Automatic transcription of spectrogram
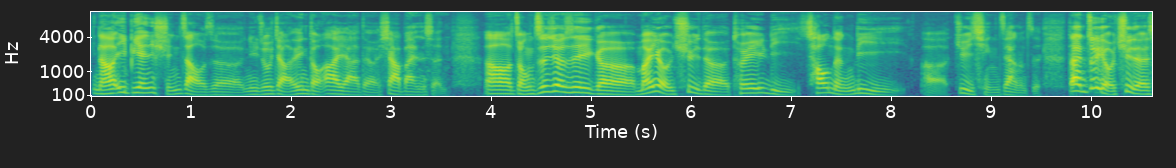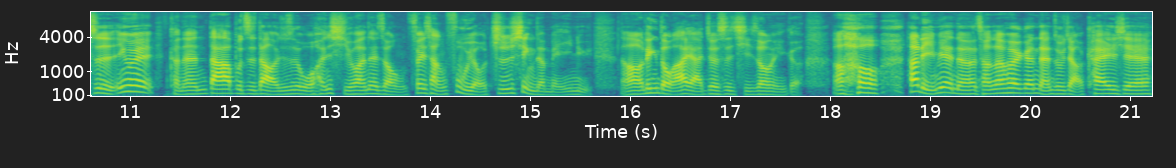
然后一边寻找着女主角林斗阿雅的下半身，然后总之就是一个蛮有趣的推理超能力呃剧情这样子。但最有趣的是，因为可能大家不知道，就是我很喜欢那种非常富有知性的美女，然后林斗阿雅就是其中一个。然后它里面呢，常常会跟男主角开一些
